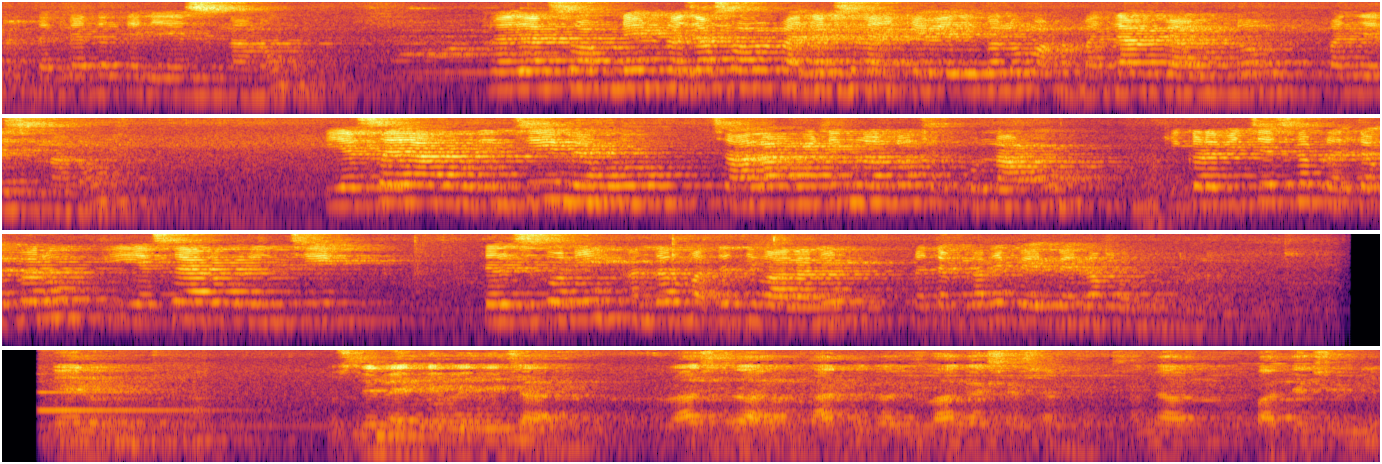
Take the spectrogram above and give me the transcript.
కృతజ్ఞతలు తెలియజేస్తున్నాను. ప్రజాస్వామ్య నేను ప్రజాస్వామ్య పరిరక్షణ ఐక్య వేదికలో మహిళా విభాగంలో పనిచేస్తున్నాను. ఎస్ఐఆర్ గురించి మేము చాలా మీటింగ్లలో చెప్పుకున్నాము. ఇక్కడ విచ్చేసిన ప్రతి ఒక్కరూ ఈ ఎస్ఐఆర్ గురించి తెలుసుకొని అందరూ మద్దతు ఇవ్వాలని ప్రతి ఒక్కరి పేరు పేరున కోరుకుంటున్నాను నేను ముస్లిం ఐక్య వేదిక రాష్ట్ర కార్మిక విభాగ శాఖ సంఘాల ఉపాధ్యక్షుడిని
